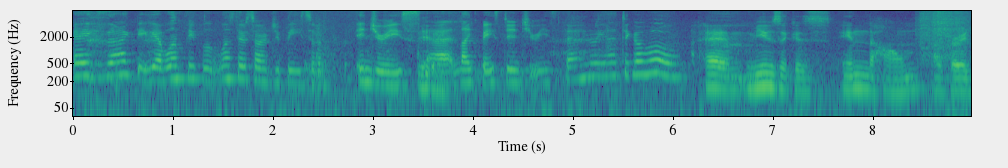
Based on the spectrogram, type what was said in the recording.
Exactly. Yeah. Once people, once there started to be sort of injuries, Yeah. uh, light-based injuries, then we had to go home. Um, music is in the home. I've heard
